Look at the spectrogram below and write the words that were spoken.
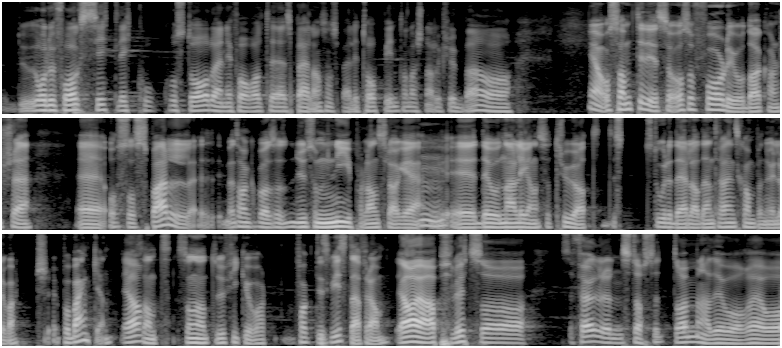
du, Og du får også sett litt hvor, hvor står du hen i forhold til spillerne som spiller i topp internasjonale klubber. Og ja, og samtidig så får du jo da kanskje eh, også spill, med tanke på altså, du som ny på landslaget. Mm. Eh, det er jo nærliggende å tro at store deler av den treningskampen ville vært på benken. Ja. Sant? Sånn at du fikk jo faktisk vist deg fram. Ja, ja, absolutt. Så selvfølgelig den største drømmen hadde jo vært å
